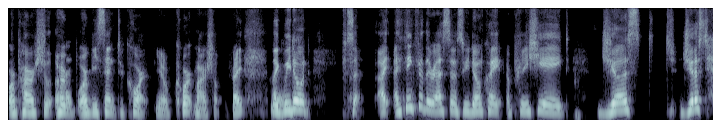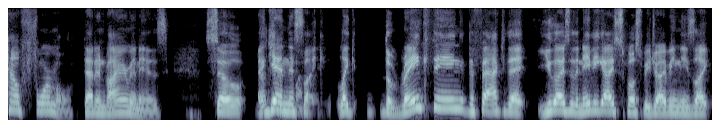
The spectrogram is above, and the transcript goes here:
or partial or, or be sent to court you know court martial right? Like we don't so I, I think for the rest of us we don't quite appreciate just just how formal that environment is so That's again, this point. like like the rank thing, the fact that you guys are the Navy guys supposed to be driving these like,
